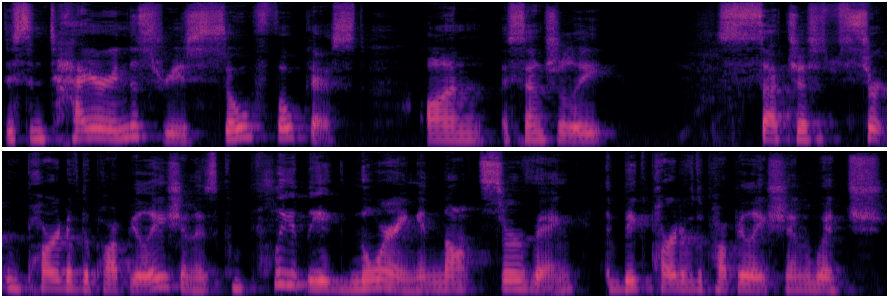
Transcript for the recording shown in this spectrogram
this entire industry is so focused on essentially such a certain part of the population is completely ignoring and not serving a big part of the population which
